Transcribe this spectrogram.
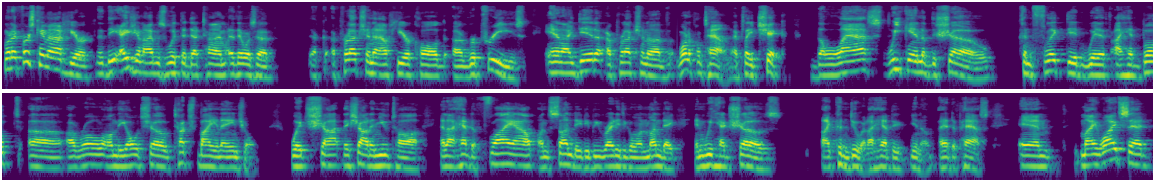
when I first came out here, the, the agent I was with at that time, there was a, a, a production out here called uh, Reprise. And I did a production of Wonderful Town. I played Chick. The last weekend of the show conflicted with, I had booked uh, a role on the old show, Touched by an Angel. Which shot they shot in Utah, and I had to fly out on Sunday to be ready to go on Monday. And we had shows I couldn't do it. I had to, you know, I had to pass. And my wife said,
